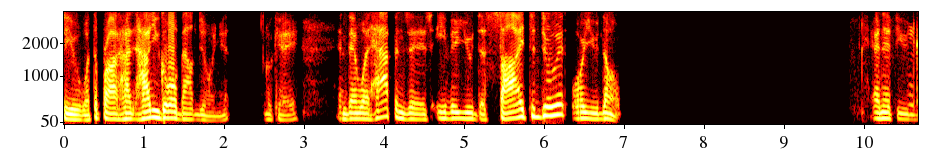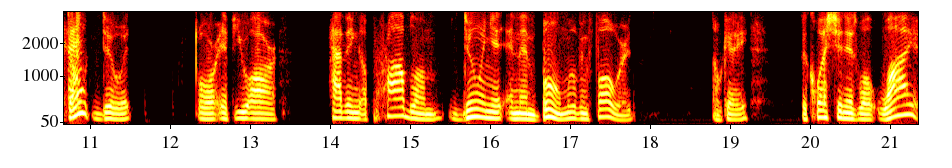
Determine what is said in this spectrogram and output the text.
to you what the pro how, how you go about doing it, okay, and then what happens is either you decide to do it or you don't. And if you Okay. don't do it, or if you are having a problem doing it and then boom, moving forward, okay, the question is, well, why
